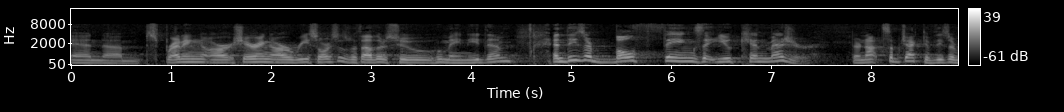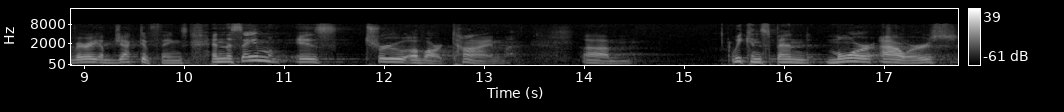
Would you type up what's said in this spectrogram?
and um, spreading our sharing our resources with others who, who may need them. And these are both things that you can measure. They're not subjective. These are very objective things. And the same is true of our time. Um, we can spend more hours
